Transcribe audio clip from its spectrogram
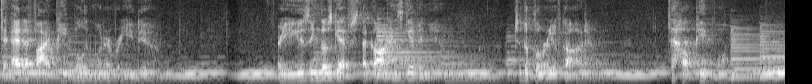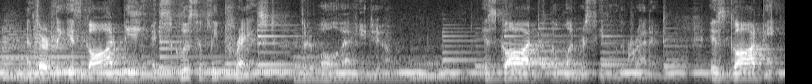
to edify people in whatever you do? Are you using those gifts that God has given you to the glory of God to help people? And thirdly, is God being exclusively praised through all that you do? Is God the one receiving the credit? Is God being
